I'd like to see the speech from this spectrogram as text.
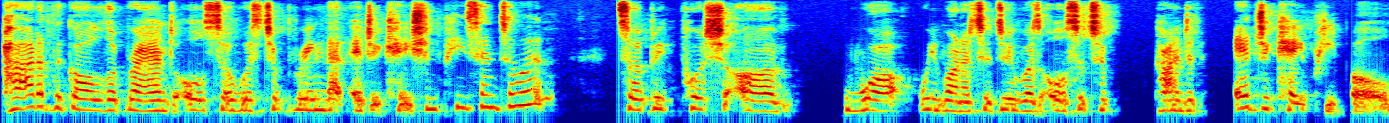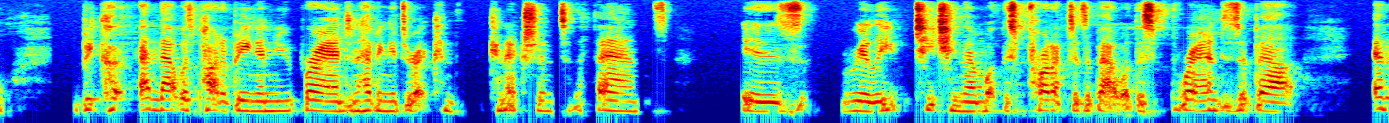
part of the goal of the brand also was to bring that education piece into it. So a big push of what we wanted to do was also to kind of educate people because and that was part of being a new brand and having a direct con- connection to the fans is really teaching them what this product is about, what this brand is about, and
